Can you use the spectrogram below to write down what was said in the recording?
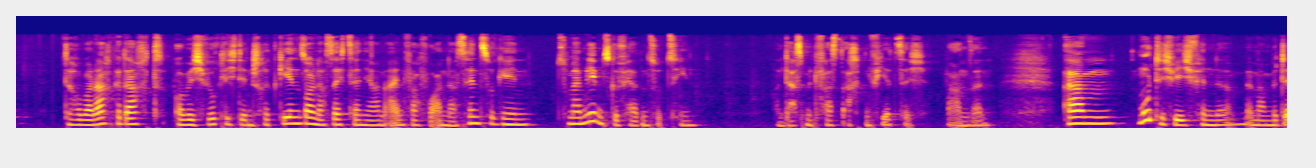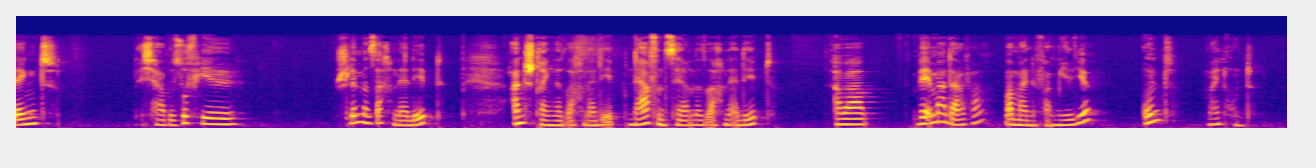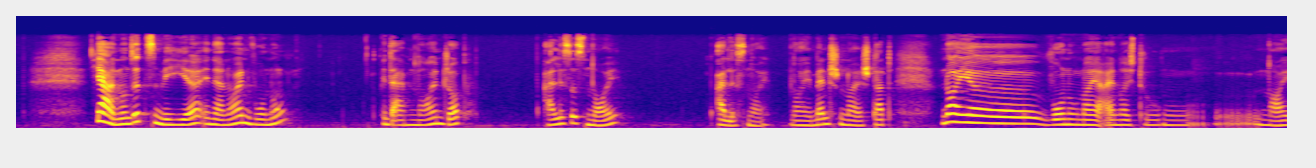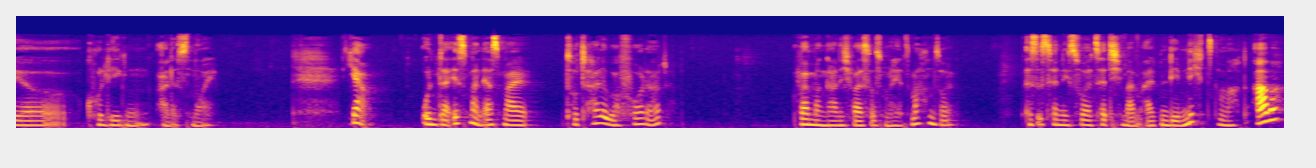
darüber nachgedacht, ob ich wirklich den Schritt gehen soll, nach 16 Jahren einfach woanders hinzugehen, zu meinem Lebensgefährten zu ziehen. Und das mit fast 48. Wahnsinn. Ähm, mutig, wie ich finde, wenn man bedenkt, ich habe so viel schlimme Sachen erlebt, anstrengende Sachen erlebt, nervenzerrende Sachen erlebt. Aber wer immer da war, war meine Familie und mein Hund. Ja, nun sitzen wir hier in der neuen Wohnung mit einem neuen Job. Alles ist neu. Alles neu. Neue Menschen, neue Stadt, neue Wohnung, neue Einrichtungen, neue Kollegen, alles neu. Ja, und da ist man erstmal total überfordert, weil man gar nicht weiß, was man jetzt machen soll. Es ist ja nicht so, als hätte ich in meinem alten Leben nichts gemacht. Aber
